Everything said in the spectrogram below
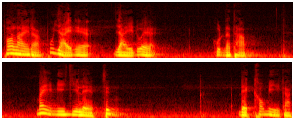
เพราะอะไรล่ะ ผู้ใหญ่เนี่ยใหญ่ด้วยคุณธรรม ไม่มีกิเลสซึ่งเด็กเขามีกัน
